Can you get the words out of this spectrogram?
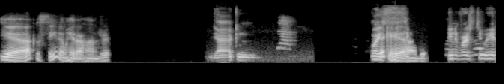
Yeah, I can see them hit 100. Yeah, I can. Wait, they can hit 100. Universe 2 hit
